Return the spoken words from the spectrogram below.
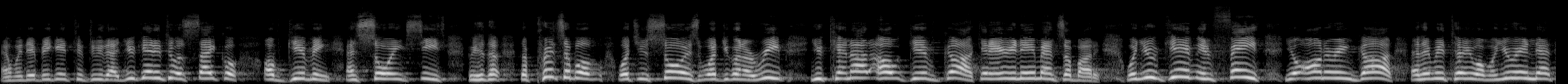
And when they begin to do that, you get into a cycle of giving and sowing seeds. Because the, the principle of what you sow is what you're going to reap. You cannot outgive God. Can I hear an amen, somebody? When you give in faith, you're honoring God. And let me tell you what, when you're in that,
